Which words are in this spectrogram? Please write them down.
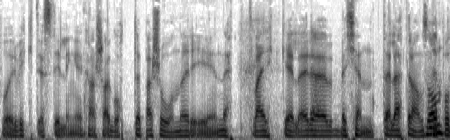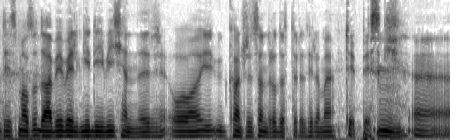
hvor viktige stillinger kanskje har gått til personer i nettverk eller ja. Eh, bekjente eller et eller annet sånt. Nepotisme, altså der vi velger de vi kjenner, og kanskje sønner og døtre til og med. Typisk. Mm. Eh,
